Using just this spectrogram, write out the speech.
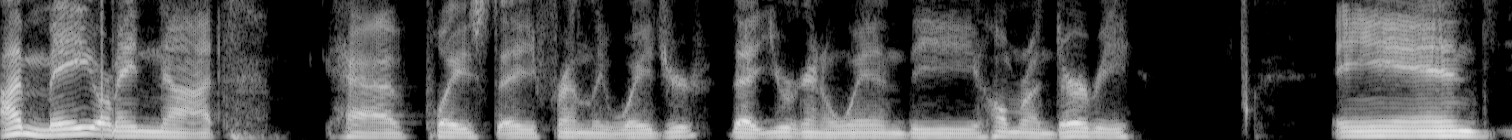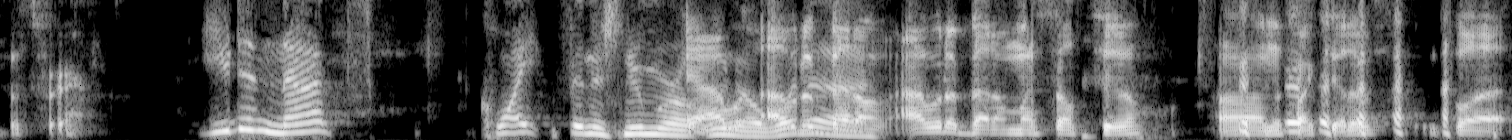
i may or may not have placed a friendly wager that you were going to win the home run derby. And that's fair. You did not quite finish numero yeah, uno. I would, have bet uh, on I would have bet on myself too, um, if I could have. But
